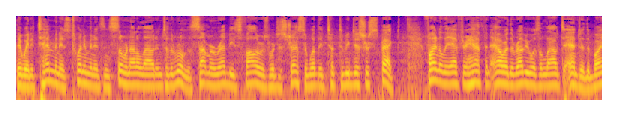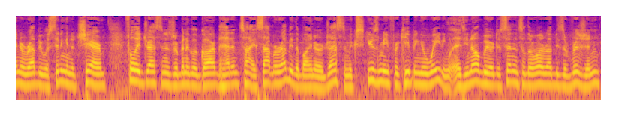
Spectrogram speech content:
They waited 10 minutes, 20 minutes, and still were not allowed into the room. The Satmar Rebbe's followers were distressed at what they took to be disrespect. Finally, Finally, after half an hour, the Rebbe was allowed to enter. The Boyaner Rebbe was sitting in a chair, fully dressed in his rabbinical garb, hat and tie. Satmar Rebbe, the Boyaner, addressed him, Excuse me for keeping you waiting. As you know, we are descendants of the royal Rebbe's of Ruzhin.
